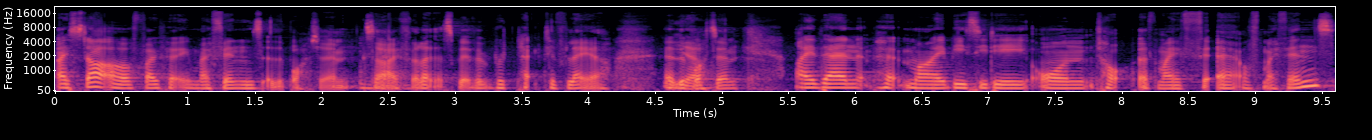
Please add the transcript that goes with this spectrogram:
I start off by putting my fins at the bottom. So I feel like that's a bit of a protective layer at the Yeah. bottom. I then put my BCD on top of my fi- uh, of my fins.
